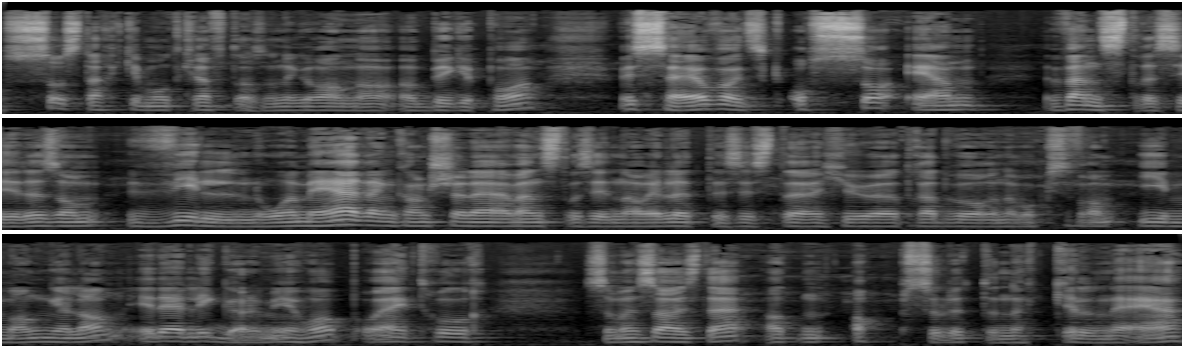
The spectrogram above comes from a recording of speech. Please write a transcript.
også sterke motkrefter som det går an å bygge på. Vi ser jo faktisk også en venstreside som vil noe mer enn kanskje det venstresiden har villet de siste 20-30 årene vokse fram i mange land. I det ligger det mye håp, og jeg tror, som jeg sa i sted, at den absolutte nøkkelen det er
